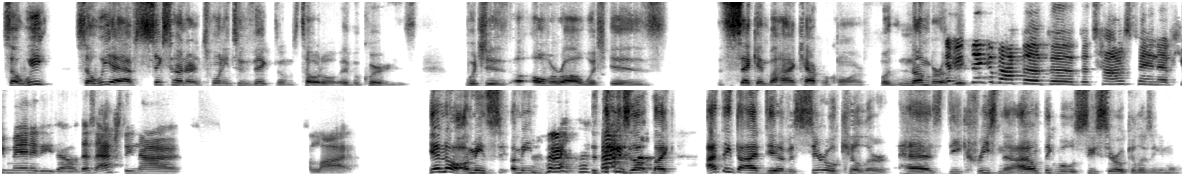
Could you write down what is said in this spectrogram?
So we so we have 622 victims total of Aquarius, which is uh, overall, which is the second behind Capricorn for the number of If you victims. think about the the the time span of humanity, though, that's actually not a lot. Yeah, no, I mean, I mean, the thing is, though, like, I think the idea of a serial killer has decreased now. I don't think we will see serial killers anymore.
